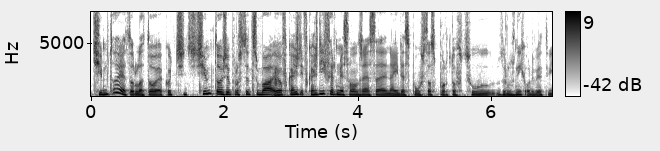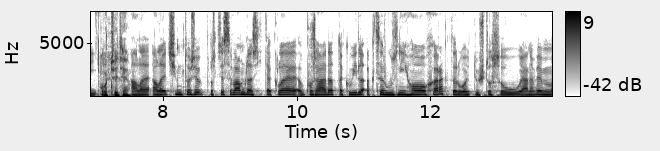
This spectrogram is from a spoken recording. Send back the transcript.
čím to je tohleto? Jako či, čím to, že prostě třeba jo, v každé v každý firmě samozřejmě se najde spousta sportovců z různých odvětví. Určitě. Ale, ale čím to, že prostě se vám daří takhle pořádat takovýhle akce různého charakteru, ať už to jsou, já nevím,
